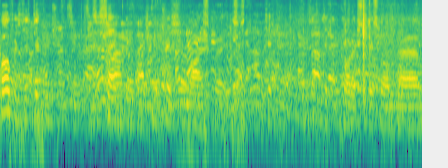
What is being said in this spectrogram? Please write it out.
both is just different. It's the same like nutrition wise, but it's just different different products. This one um,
